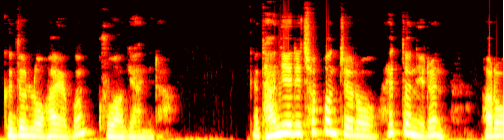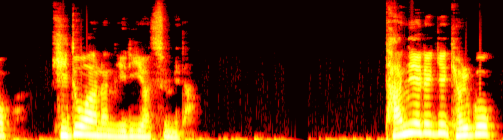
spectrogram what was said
그들로 하여금 구하게 하니라. 그러니까 다니엘이 첫 번째로 했던 일은 바로 기도하는 일이었습니다. 다니엘에게 결국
